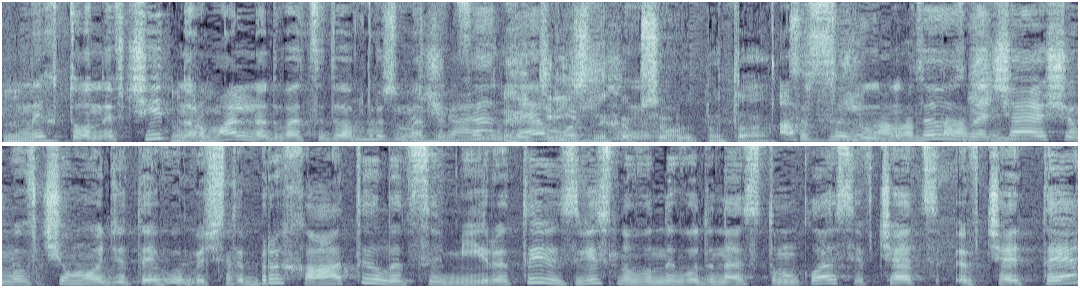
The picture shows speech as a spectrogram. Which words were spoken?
Ніхто не вчить нормально 22 предмети. Це неможливо. різних абсолютно, так. Абсолютно, це навантаження. означає, що ми вчимо дітей, вибачте, брехати, лицемірити. Звісно, вони в 11 класі вчать, вчать те,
